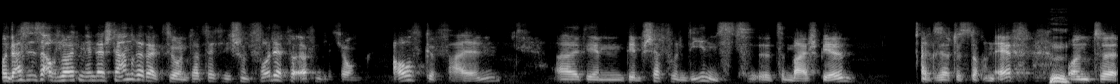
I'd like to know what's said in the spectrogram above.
Und das ist auch Leuten in der Sternredaktion tatsächlich schon vor der Veröffentlichung aufgefallen, äh, dem, dem Chef von Dienst äh, zum Beispiel hat gesagt, das ist doch ein F. Hm. Und äh,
